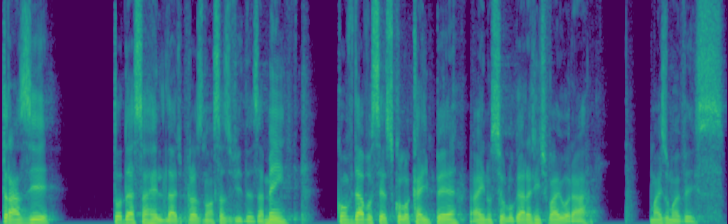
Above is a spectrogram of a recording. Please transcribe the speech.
trazer toda essa realidade para as nossas vidas. Amém? Convidar você a se colocar em pé aí no seu lugar, a gente vai orar mais uma vez.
